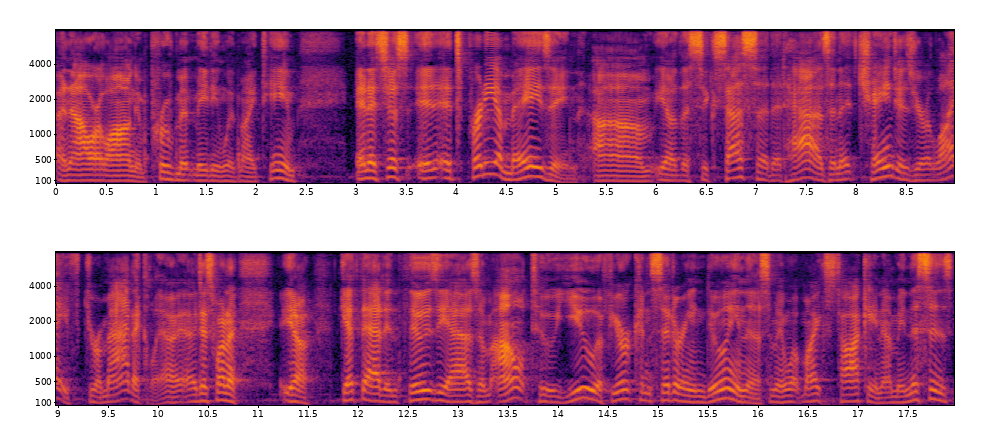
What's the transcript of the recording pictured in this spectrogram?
an hour long improvement meeting with my team, and it's just it, it's pretty amazing um, you know the success that it has and it changes your life dramatically i, I just want to you know get that enthusiasm out to you if you're considering doing this. I mean what mike's talking i mean this is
